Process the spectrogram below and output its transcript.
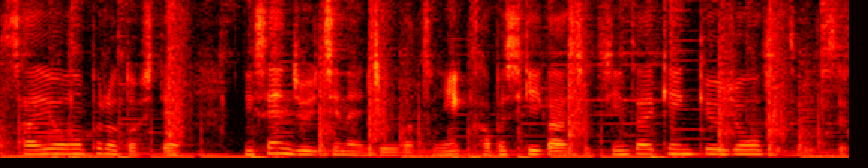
採用のプロとして2011年10月に株式会社人材研究所を設立。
